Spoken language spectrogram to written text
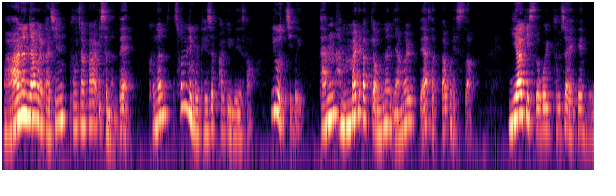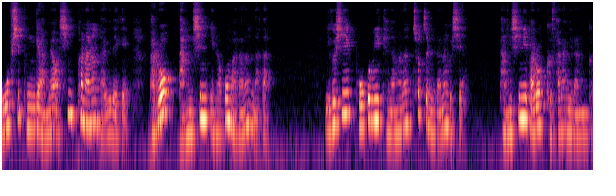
많은 양을 가진 부자가 있었는데 그는 손님을 대접하기 위해서 이웃집의 단 한 마리밖에 없는 양을 떼앗았다고 했어. 이야기 속의 부자에게 몹시 붕괴하며 심판하는 다윗에게 바로 당신이라고 말하는 나단. 이것이 복음이 겨냥하는 초점이라는 것이야. 당신이 바로 그 사람이라는 것.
